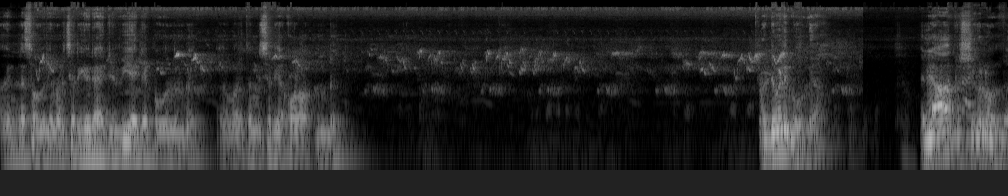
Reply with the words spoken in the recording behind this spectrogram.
അതിനുള്ള സൗകര്യങ്ങൾ ചെറിയൊരു അരുവി അതിലേ പോകുന്നുണ്ട്. അതുപോലെ തന്നെ ചെറിയ കുളം ഉണ്ട്. അടിപൊളി ഭൂമിയാണ് എല്ലാ കൃഷികളും ഉണ്ട്.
